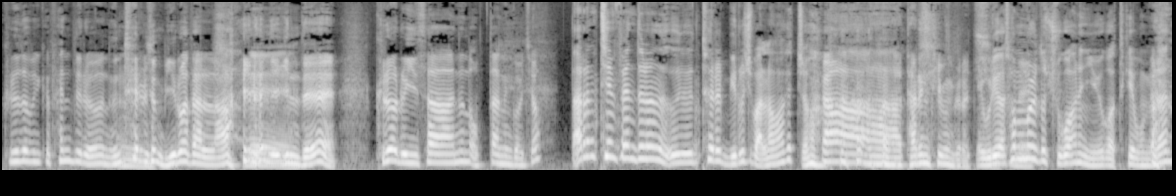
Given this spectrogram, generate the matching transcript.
그러다 보니까 팬들은 은퇴를 음. 좀 미뤄달라 이런 네. 얘기인데 그럴 의사는 없다는 거죠? 다른 팀 팬들은 은퇴를 미루지 말라고 하겠죠. 아, 다른 팀은 그렇지. 예, 우리가 선물도 주고 하는 이유가 어떻게 보면은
